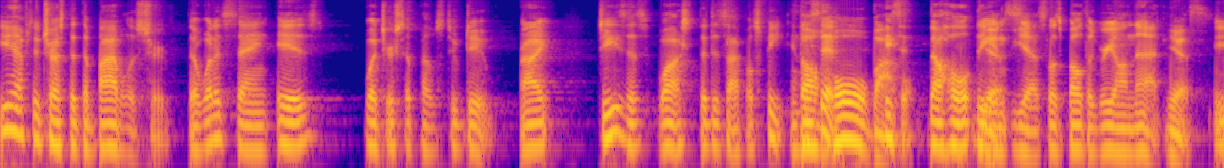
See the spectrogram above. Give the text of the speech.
You have to trust that the Bible is true, that what it's saying is what you're supposed to do, right? Jesus washed the disciples' feet, and The he said, whole Bible. he said the whole the Yes. yes. Let's both agree on that. yes. You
